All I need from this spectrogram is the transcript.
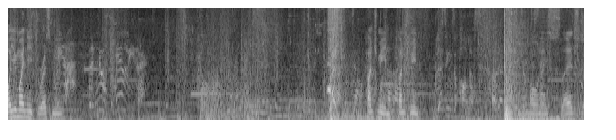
Oh, you might need to rest me. Punch me in, punch me in. Oh, nice. Let's go.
